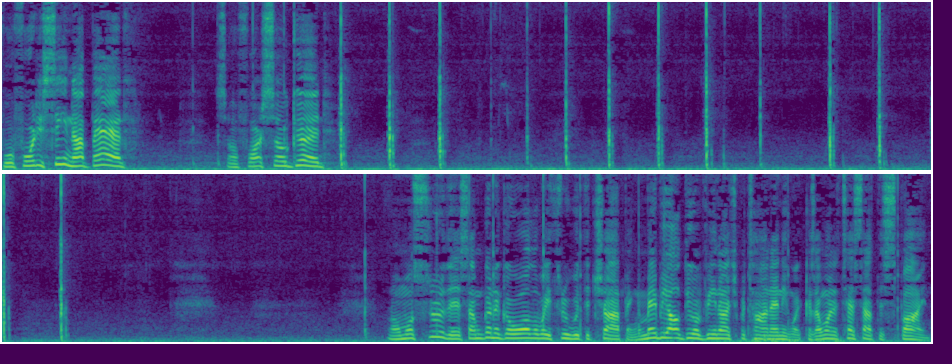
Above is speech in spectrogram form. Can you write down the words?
440C, not bad. So far, so good. almost through this. I'm going to go all the way through with the chopping. And maybe I'll do a V-notch baton anyway, because I want to test out the spine.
